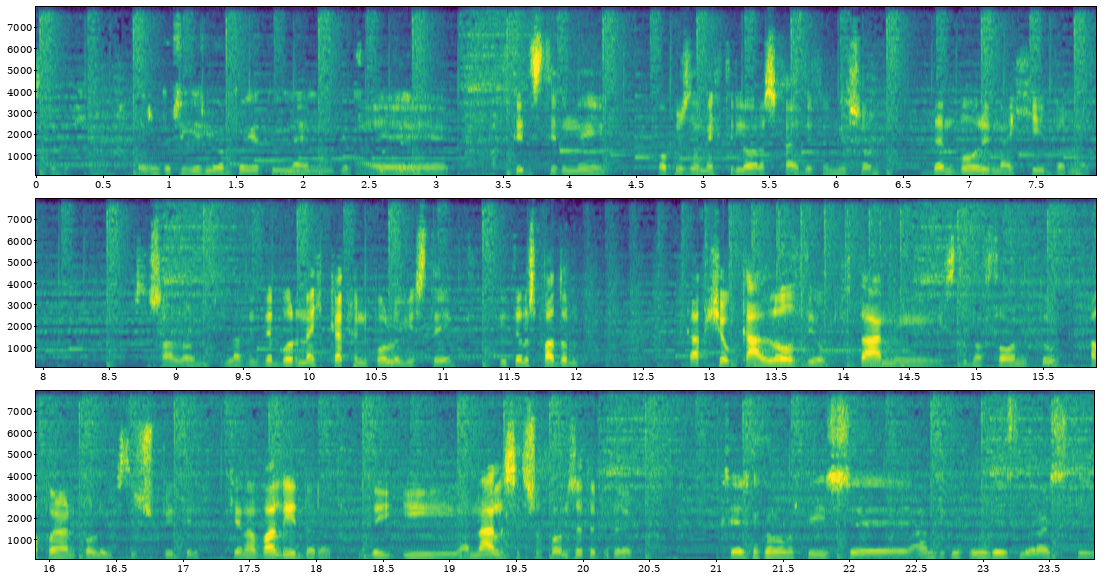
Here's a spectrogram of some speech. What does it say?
στην εποχή μα. Θες να το εξηγήσεις λίγο αυτό γιατί. Ναι. για τους που Ε, αυτή τη στιγμή, όποιος δεν έχει τηλεόραση high definition, δεν μπορεί να έχει ίντερνετ στο σαλόνι του. Δηλαδή δεν μπορεί να έχει κάποιον υπολογιστή ή τέλος πάντων κάποιο καλώδιο που φτάνει στην οθόνη του από έναν υπολογιστή στο σπίτι και να βάλει ίντερνετ. Δηλαδή η ανάλυση της οθόνης δεν το επιτρέπει. Ξέρεις καθόλου να μας πεις ε, αν κυκλοφορούν τέτοιες τηλεοράσεις στην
